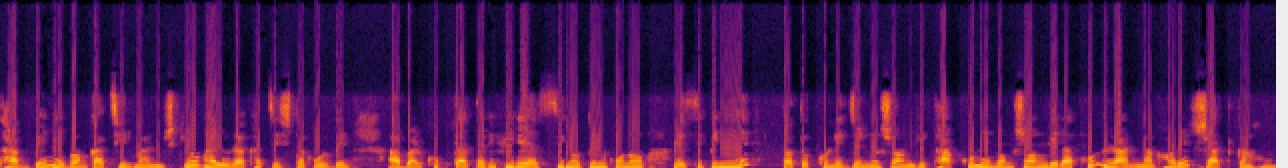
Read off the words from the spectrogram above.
থাকবেন এবং কাছের মানুষকেও ভালো রাখার চেষ্টা করবেন। আবার খুব তাড়াতাড়ি ফিরে আসছি নতুন কোনো রেসিপি নিয়ে। ততক্ষণের জন্য সঙ্গে থাকুন এবং সঙ্গে রাখুন রান্নাঘরের স্বাদ কাহন।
